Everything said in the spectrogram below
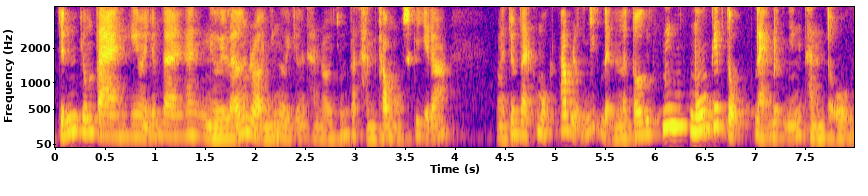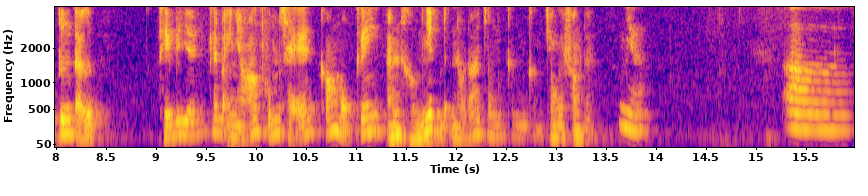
chính chúng ta khi mà chúng ta người lớn rồi những người trưởng thành rồi chúng ta thành công một cái gì đó mà chúng ta có một áp lực nhất định là tôi muốn tiếp tục đạt được những thành tựu tương tự thì bây giờ các bạn nhỏ cũng sẽ có một cái ảnh hưởng nhất định nào đó trong trong, trong cái phần đó. Dạ. Yeah. Uh,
